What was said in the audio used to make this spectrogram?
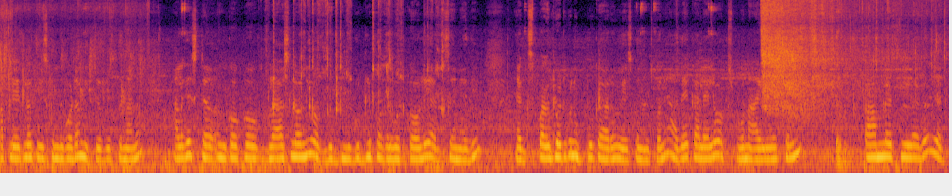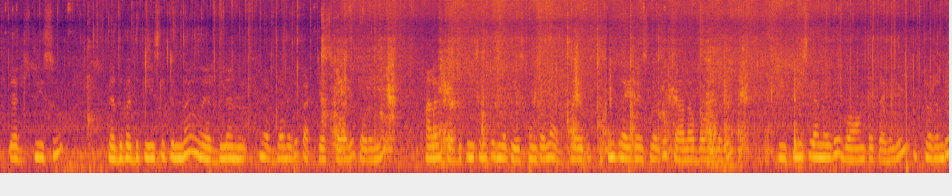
ఆ ప్లేట్లో తీసుకుంది కూడా మీకు చూపిస్తున్నాను. అలాగే స్టవ్ ఇంకొక గ్లాస్లోని ఒక గుడ్లు గుడ్లు పగలగొట్టుకోవాలి ఎగ్స్ అనేది. ఎగ్స్ పగలగొట్టుకుని ఉప్పు కారం వేసుకొని ఉంచుకొని అదే కళాయిలో ఒక స్పూన్ ఆయిల్ వేసుకొని ఆమ్లెట్ లాగా ఎగ్ ఎగ్స్ పీసు పెద్ద పెద్ద పీసుల కింద ఎగ్లని ఎగ్ అనేది కట్ చేసుకోవాలి చూడండి. అలాగే పెద్ద పీసుల కింద తీసుకుంటేనే ఎగ్ ఫ్రై చికెన్ ఫ్రైడ్ రైస్లోకి చాలా బాగుంటుంది. ఈ పీసులు అనేది బాగుంటాయి తగిలి. చూడండి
